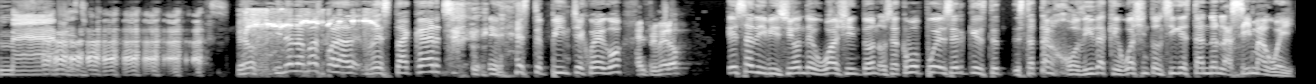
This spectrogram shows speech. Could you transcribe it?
mames. Pero- y nada más para destacar eh, este pinche juego, El primero, esa división de Washington, o sea, ¿cómo puede ser que esté, está tan jodida que Washington sigue estando en la cima, güey?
